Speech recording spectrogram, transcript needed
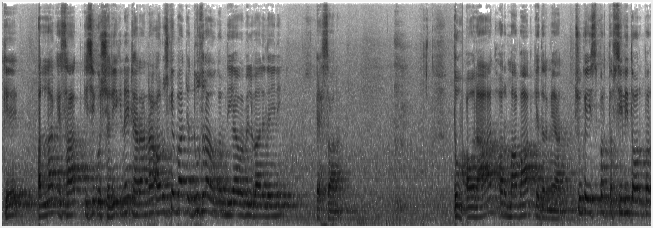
کہ اللہ کے ساتھ کسی کو شریک نہیں ٹھہرانا اور اس کے بعد جو دوسرا حکم دیا وہ بال والدین احسانہ تو اولاد اور ماں باپ کے درمیان، چونکہ اس پر تفصیلی طور پر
